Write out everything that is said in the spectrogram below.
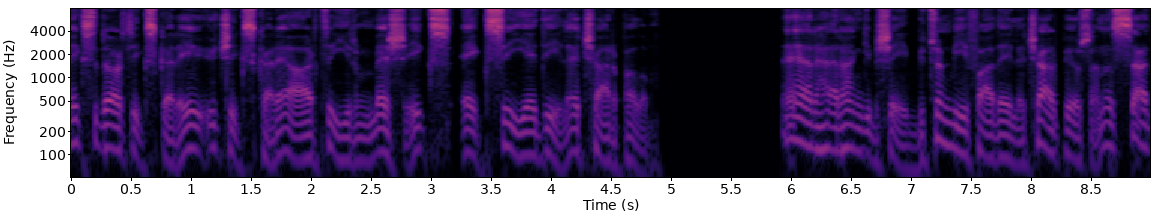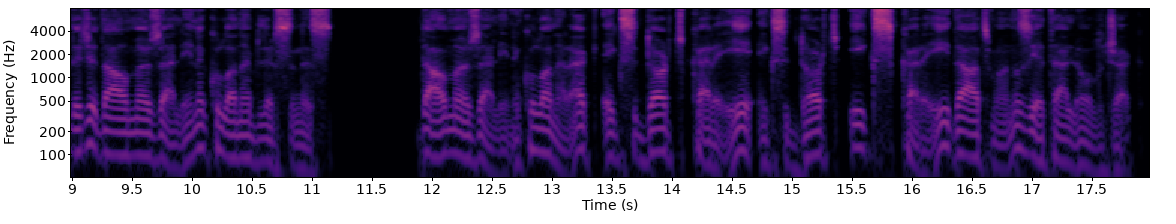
Eksi 4x kareyi 3x kare artı 25x eksi 7 ile çarpalım. Eğer herhangi bir şeyi bütün bir ifadeyle çarpıyorsanız sadece dağılma özelliğini kullanabilirsiniz. Dağılma özelliğini kullanarak eksi 4 kareyi eksi 4x kareyi dağıtmanız yeterli olacak.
